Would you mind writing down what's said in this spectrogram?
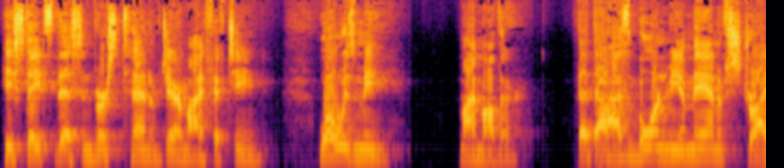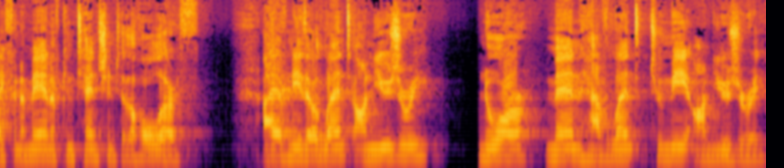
He states this in verse 10 of Jeremiah 15 Woe is me, my mother that thou hast borne me a man of strife and a man of contention to the whole earth. I have neither lent on usury, nor men have lent to me on usury,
